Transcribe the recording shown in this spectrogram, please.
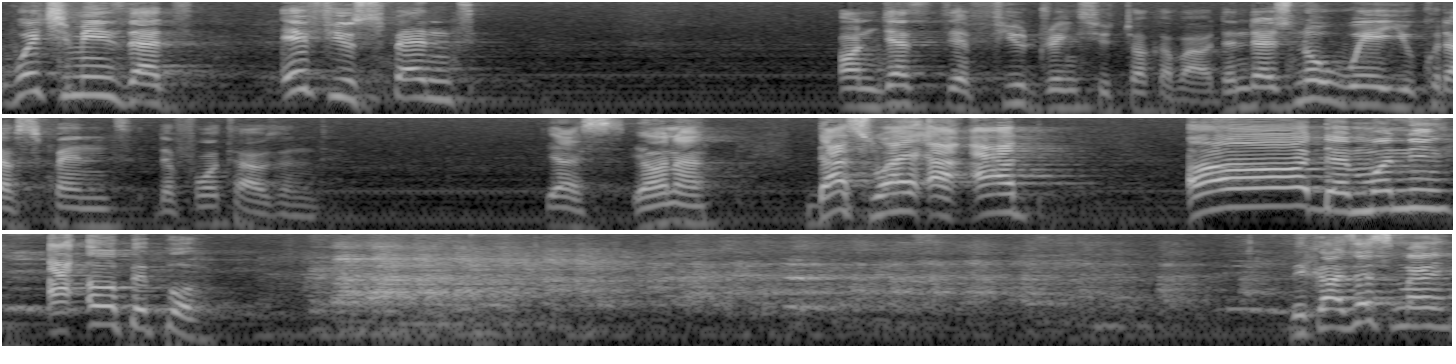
which means that if you spend on just the few drinks you talk about, then there's no way you could have spent the 4,000. Yes, your honor. That's why I add all the money I owe people. because this man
